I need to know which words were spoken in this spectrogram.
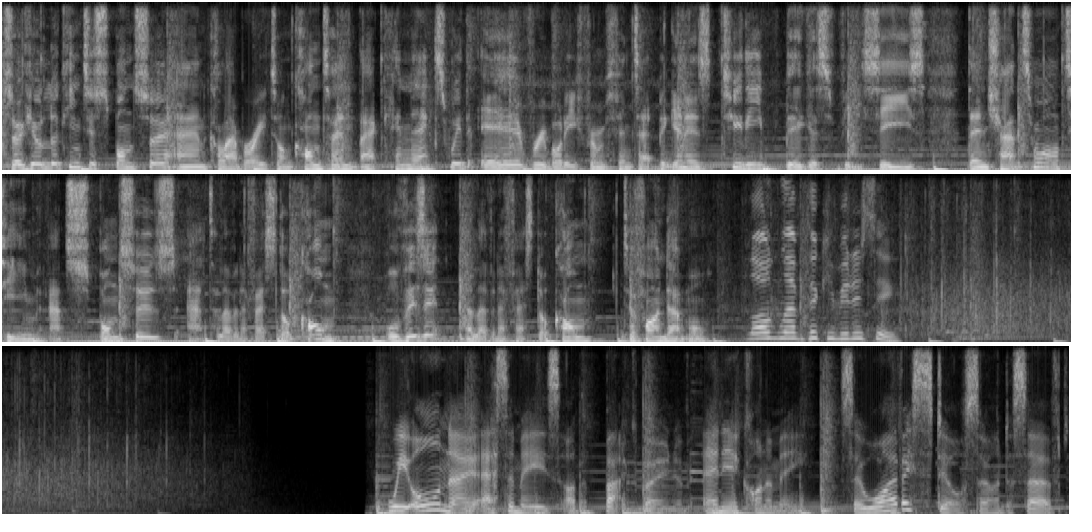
So if you're looking to sponsor and collaborate on content that connects with everybody from fintech beginners to the biggest VCs, then chat to our team at sponsors at 11fs.com or visit 11fs.com to find out more. Long live the community. We all know SMEs are the backbone of any economy, so why are they still so underserved?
